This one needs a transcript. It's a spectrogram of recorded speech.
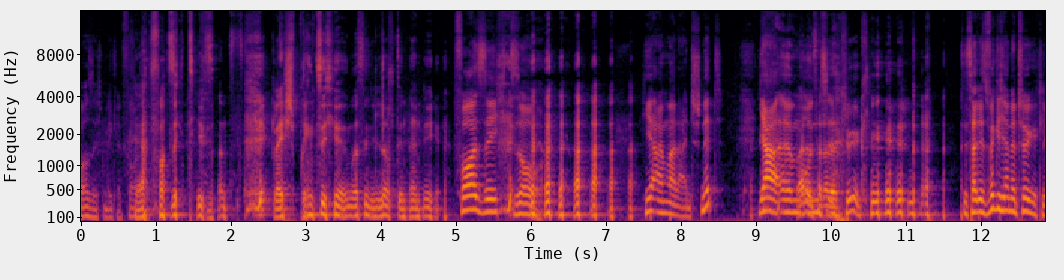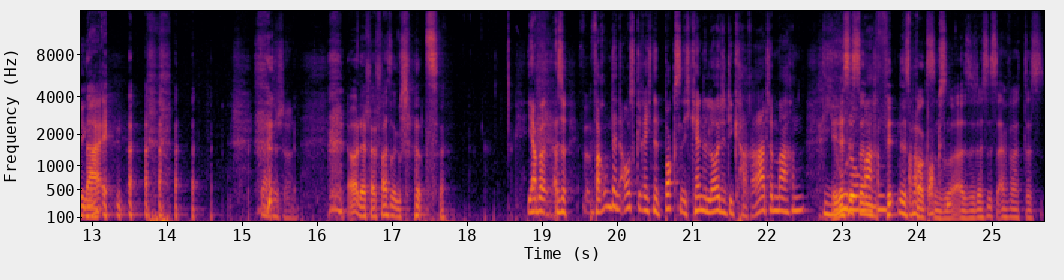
Vorsicht, Mikkel, Vorsicht. Ja, vorsichtig, sonst gleich springt sich hier irgendwas in die Luft in der Nähe. Vorsicht, so. hier einmal ein Schnitt. Ja, ähm, Warte, und. Das hat an der Tür geklingelt. das hat jetzt wirklich an der Tür geklingelt. Nein. Dachte schon. Oh, der Verfassungsschutz. Ja, aber also, warum denn ausgerechnet Boxen? Ich kenne Leute, die Karate machen, die ja, Judo machen. Das ist Fitnessboxen so. Also das ist einfach, das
